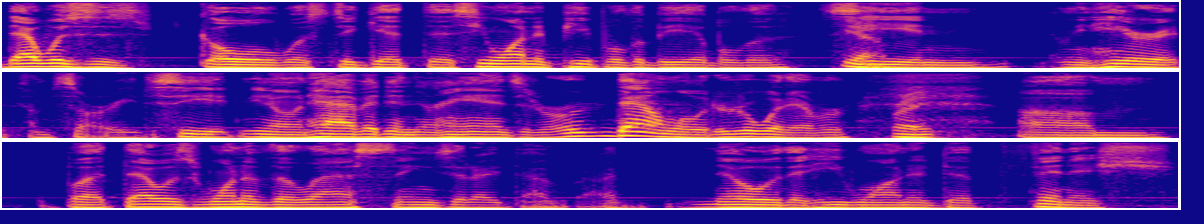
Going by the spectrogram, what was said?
that was his goal was to get this. He wanted people to be able to see Yeah. and I mean hear it. I'm sorry to see it, you know, and have it in their hands or, or download it or whatever. Right. Um, but that was one of the last things that I, I, I know that he wanted to finish.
